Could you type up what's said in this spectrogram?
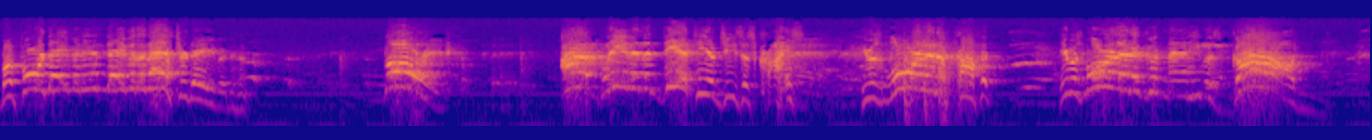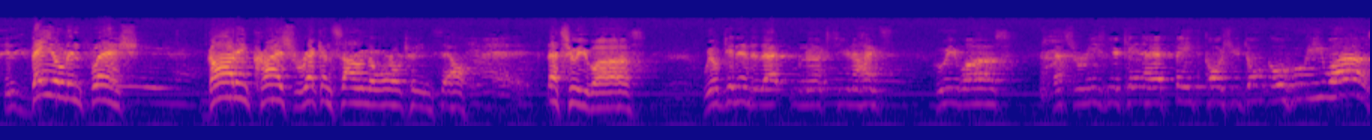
Before David, in David, and after David. Glory. I believe in of Jesus Christ. He was more than a prophet. He was more than a good man. He was God, veiled in flesh. God in Christ reconciling the world to Himself. That's who He was. We'll get into that next few nights. Who He was. That's the reason you can't have faith because you don't know who He was.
